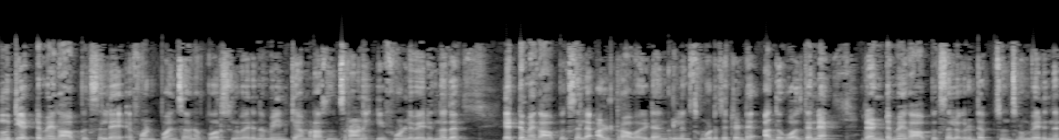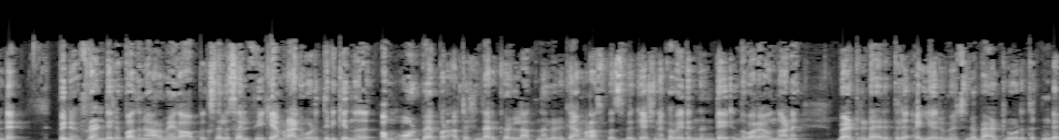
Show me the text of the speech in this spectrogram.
നൂറ്റി എട്ട് മെഗാ പിക്സലിന്റെ വൺ പോയിന്റ് സെവൻ അപ്പേഴ്സിൽ വരുന്ന മെയിൻ ക്യാമറ സെൻസറാണ് ഈ ഫോണിൽ വരുന്നത്. എട്ട് മെഗാ പിക്സലിന്റെ അൾട്രാ വൈഡ് ആംഗിൾ ലെൻസും കൊടുത്തിട്ടുണ്ട്. അതുപോലെ തന്നെ രണ്ട് മെഗാ പിക്സൽ ഒരു ഡെപ്ത് സെൻസറും വരുന്നുണ്ട്. പിന്നെ ഫ്രണ്ടിൽ പതിനാറ് മെഗാ പിക്സൽ സെൽഫി ആണ് കൊടുത്തിരിക്കുന്നത്. ഓൺ പേപ്പർ അത്യാവശ്യം തിരക്കുകളില്ലാത്ത നല്ലൊരു ക്യാമറ സ്പെസിഫിക്കേഷൻ ഒക്കെ വരുന്നുണ്ട് എന്ന് പറയാവുന്നതാണ്. ബാറ്ററിയുടെ കാര്യത്തിൽ അയ്യായിരം എച്ചിന്റെ ബാറ്ററി കൊടുത്തിട്ടുണ്ട്.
